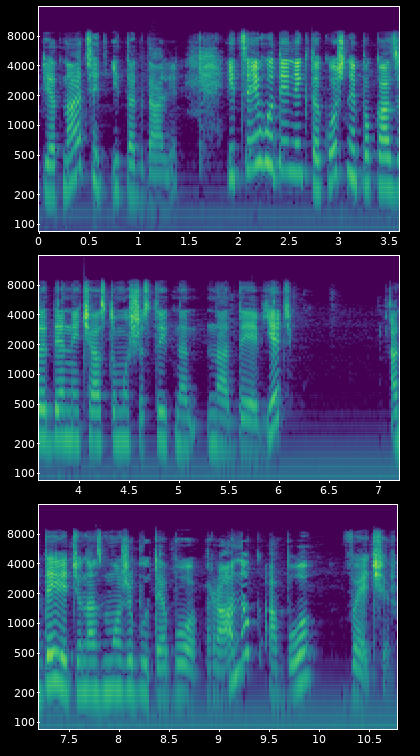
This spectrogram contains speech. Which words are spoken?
15 і так далі. І цей годинник також не показує денний час, тому що стоїть на, на 9. А 9 у нас може бути або ранок, або вечір.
